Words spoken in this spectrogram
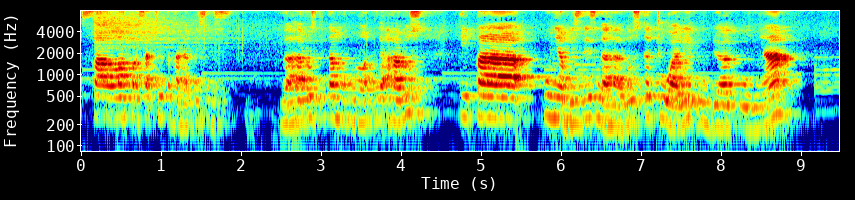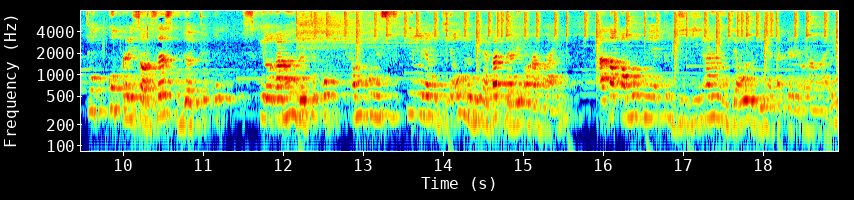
salah persepsi terhadap bisnis. Nggak harus kita nggak harus kita punya bisnis, nggak harus kecuali udah punya cukup resources, udah cukup skill kamu, udah cukup kamu punya skill yang jauh lebih hebat dari orang lain, atau kamu punya kegigihan yang jauh lebih hebat dari orang lain.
